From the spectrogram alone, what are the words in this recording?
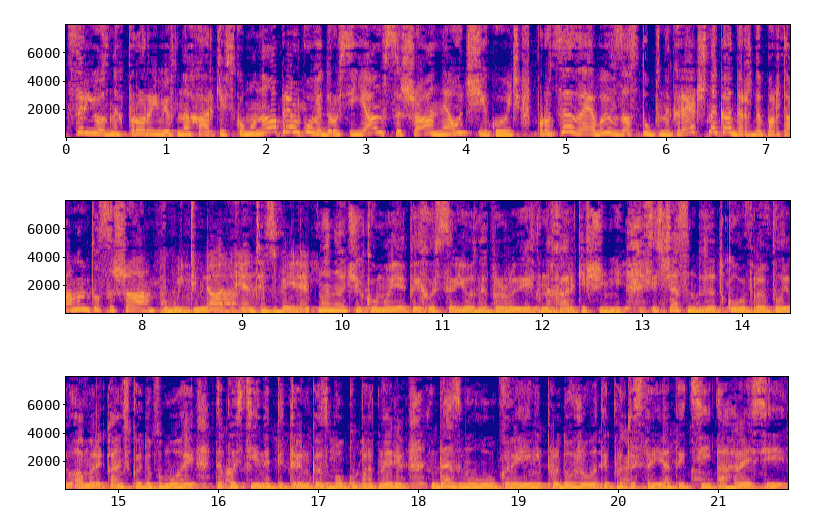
Серйозних проривів на харківському напрямку від росіян в США не очікують. Про це заявив заступник речника Держдепартаменту США. We do not anticipate any Ми не очікуємо якихось серйозних проривів на Харківщині. І з часом додатковий приплив американської допомоги та постійна підтримка з боку партнерів дасть змогу Україні продовжувати протистояти цій агресії.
